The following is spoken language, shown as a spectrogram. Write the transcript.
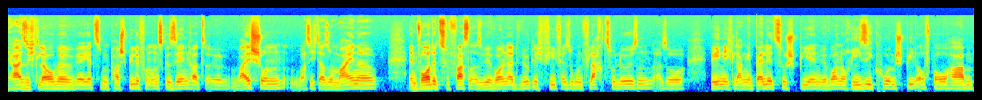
Ja, also ich glaube, wer jetzt ein paar Spiele von uns gesehen hat, äh, weiß schon, was ich da so meine, in Worte zu fassen. Also wir wollen halt wirklich viel versuchen, flach zu lösen, also wenig lange Bälle zu spielen. Wir wollen auch Risiko im Spielaufbau haben,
